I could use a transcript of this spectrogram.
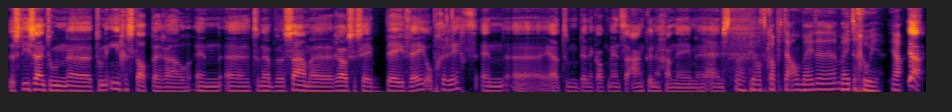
Dus die zijn toen, toen ingestapt bij Rauw. En toen hebben we samen Rauw CC BV opgericht. En ja, toen ben ik ook mensen aan kunnen gaan nemen. Ja, en dus dan heb je wat kapitaal mee te, mee te groeien. Ja, ja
